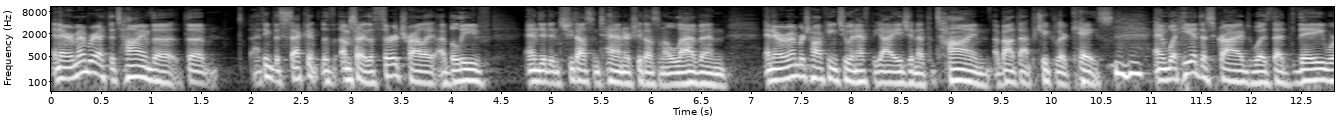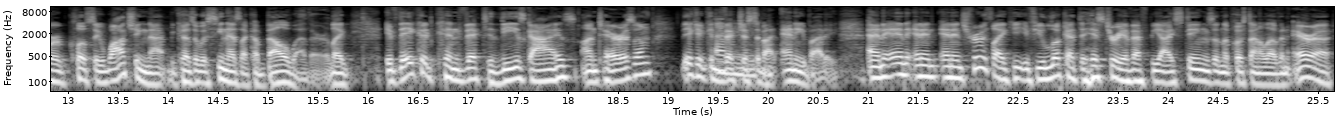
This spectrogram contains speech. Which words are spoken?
And I remember at the time the, the, I think the second, the, I'm sorry, the third trial, I, I, believe, ended in 2010 or 2011. And I remember talking to an FBI agent at the time about that particular case. Mm-hmm. And what he had described was that they were closely watching that because it was seen as like a bellwether. Like, if they could convict these guys on terrorism, they could convict just about anybody. And, and, and, and in truth, like, if you look at the history of FBI stings in the post 9 11 era,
